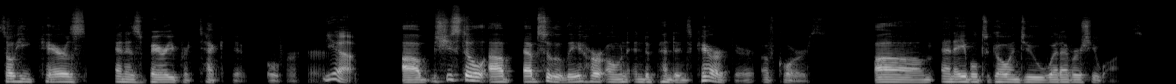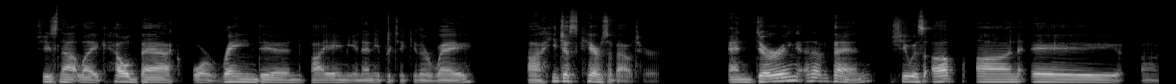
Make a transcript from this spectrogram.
so he cares and is very protective over her. Yeah. Uh, she's still uh, absolutely her own independent character, of course, um, and able to go and do whatever she wants. She's not like held back or reined in by Amy in any particular way. Uh, he just cares about her. And during an event, she was up on a uh,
